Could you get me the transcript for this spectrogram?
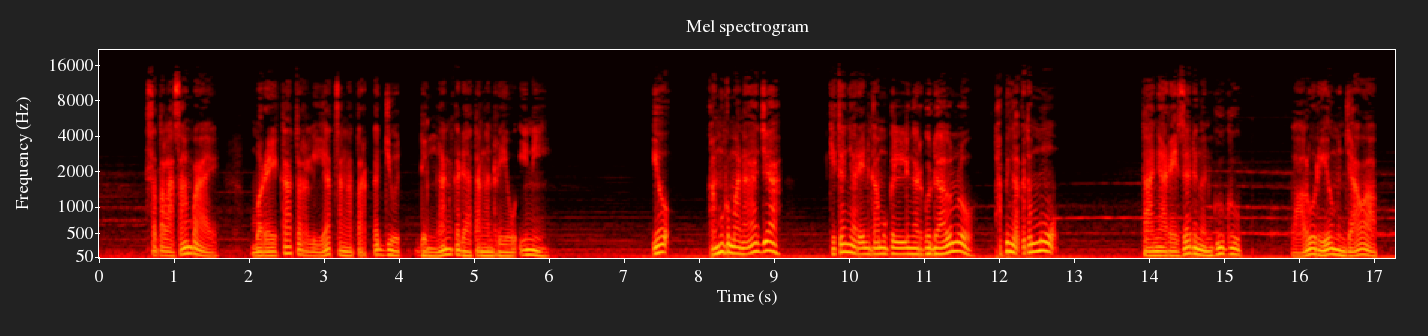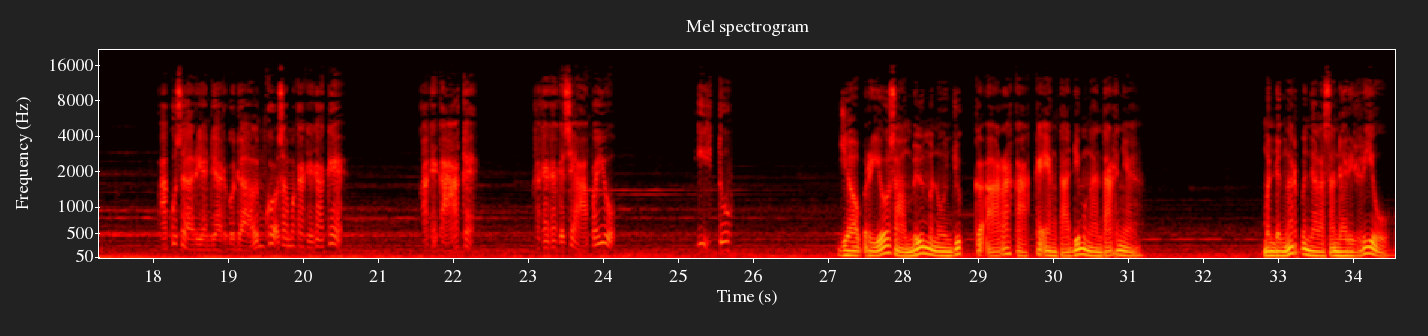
Setelah sampai, mereka terlihat sangat terkejut dengan kedatangan Rio ini. Yuk, kamu ke mana aja? Kita nyariin kamu keliling Argo Dalam loh, tapi nggak ketemu. Tanya Reza dengan gugup. Lalu Rio menjawab, Aku seharian di Argo Dalam kok sama kakek-kakek. Kakek-kakek? Kakek-kakek siapa yuk? Itu. Jawab Rio sambil menunjuk ke arah kakek yang tadi mengantarnya. Mendengar penjelasan dari Rio,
